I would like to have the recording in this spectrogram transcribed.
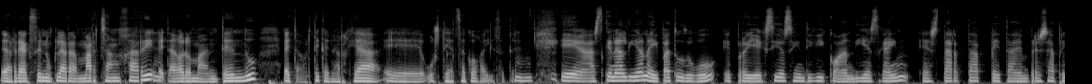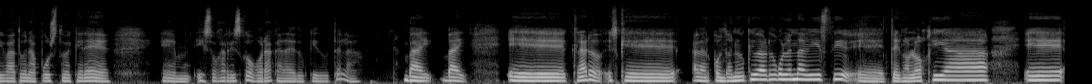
erreakzio nuklearra martxan jarri, mm. eta gero mantendu, eta hortik energia e, ustiatzeko gai izaten. Mm. E, azken aldian, aipatu dugu, e, proiektzio zientifiko handiez gain, startup eta enpresa pribatuen apustuek ere, em, izugarrizko gorakada eduki dutela. Bai, bai. E, claro, es que, a ver, kontan duki behar dugu lehen da bizi, e, teknologia e,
